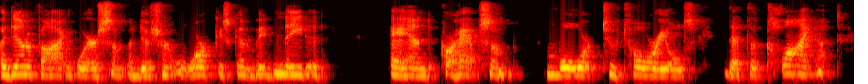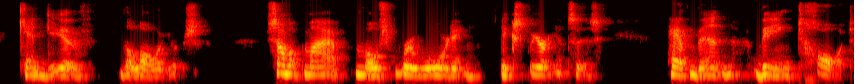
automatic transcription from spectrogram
identifying where some additional work is going to be needed and perhaps some more tutorials that the client can give the lawyers. Some of my most rewarding experiences have been being taught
